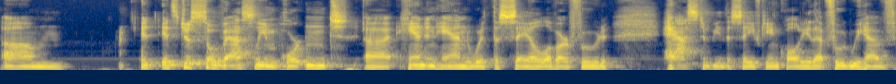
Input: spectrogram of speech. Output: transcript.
Um, it, it's just so vastly important, uh, hand in hand with the sale of our food, has to be the safety and quality of that food. We have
